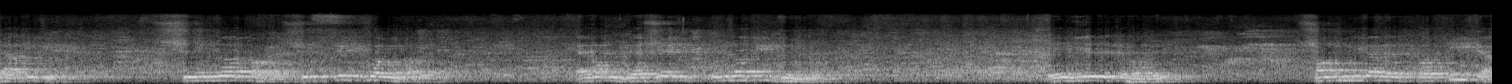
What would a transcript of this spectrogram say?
জাতিকে সুন্দরভাবে সুশৃঙ্খলভাবে এবং দেশের উন্নতির জন্য এগিয়ে যেতে হবে। সংবিধানের প্রতিটা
